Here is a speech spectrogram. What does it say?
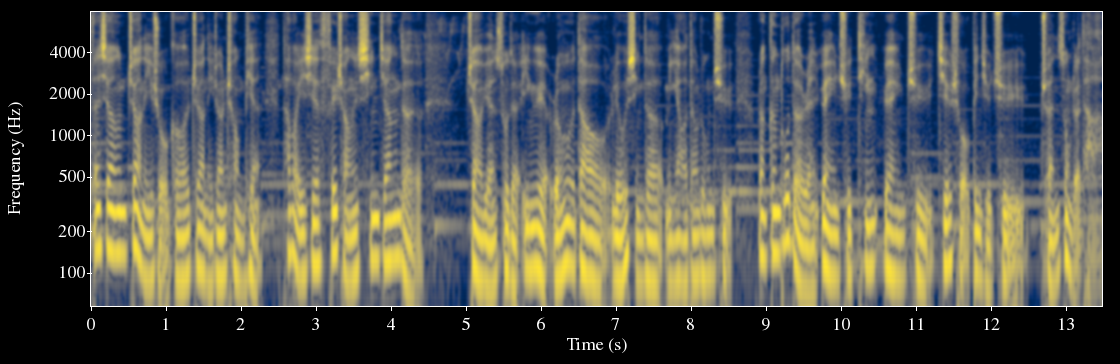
但像这样的一首歌，这样的一张唱片，他把一些非常新疆的。这样元素的音乐融入到流行的民谣当中去，让更多的人愿意去听，愿意去接受，并且去传颂着它。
